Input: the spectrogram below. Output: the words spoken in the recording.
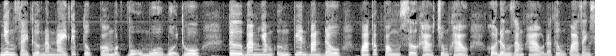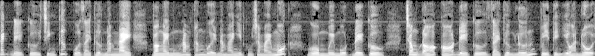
Nhưng giải thưởng năm nay tiếp tục có một vụ mùa bội thu. Từ 35 ứng viên ban đầu qua các vòng sơ khảo trung khảo, Hội đồng giám khảo đã thông qua danh sách đề cử chính thức của giải thưởng năm nay vào ngày 5 tháng 10 năm 2021 gồm 11 đề cử, trong đó có đề cử giải thưởng lớn vì tình yêu Hà Nội.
